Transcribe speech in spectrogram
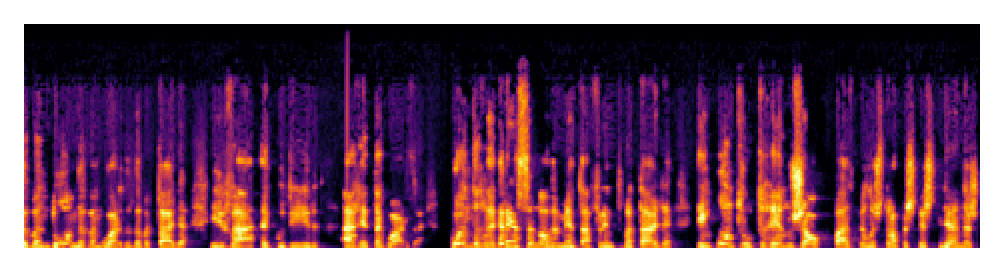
abandone a vanguarda da batalha e vá acudir à retaguarda. Quando regressa novamente à frente de batalha, encontra o terreno já ocupado pelas tropas castelhanas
